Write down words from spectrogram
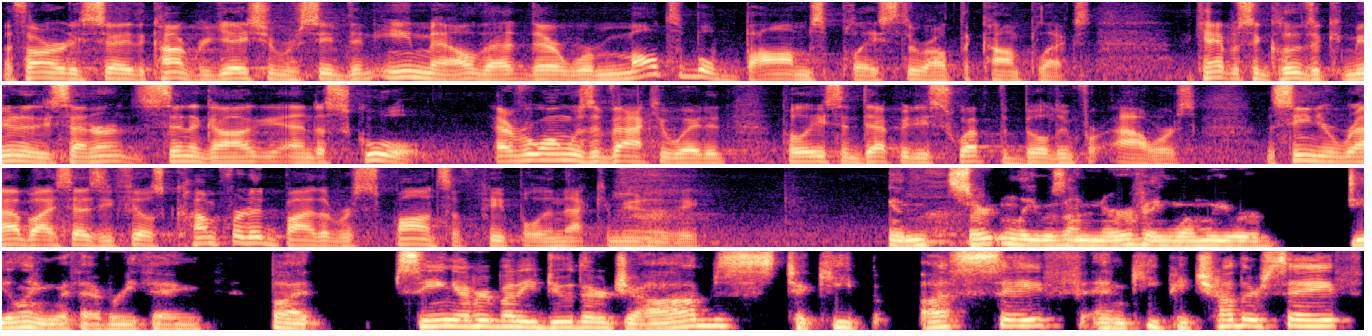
Authorities say the congregation received an email that there were multiple bombs placed throughout the complex. The campus includes a community center, synagogue, and a school. Everyone was evacuated. Police and deputies swept the building for hours. The senior rabbi says he feels comforted by the response of people in that community. And certainly was unnerving when we were dealing with everything. But seeing everybody do their jobs to keep us safe and keep each other safe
